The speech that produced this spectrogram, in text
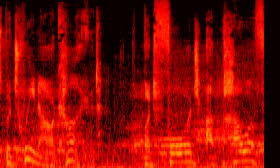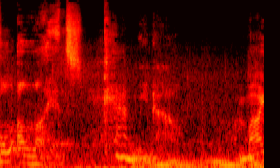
The between our kind, but forge a powerful alliance. Can we now? My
